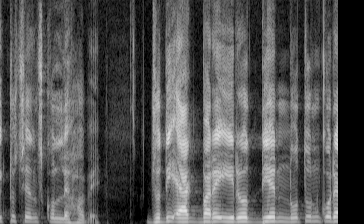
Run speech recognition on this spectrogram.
একটু চেঞ্জ করলে হবে। যদি একবারে ইরোদ দিয়ে নতুন করে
